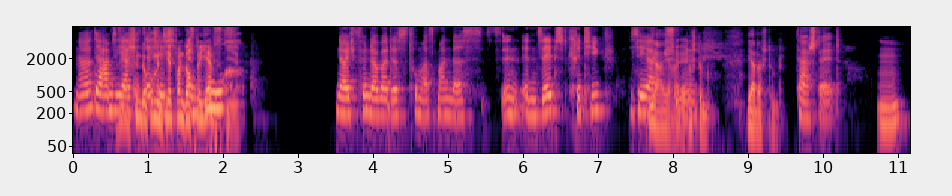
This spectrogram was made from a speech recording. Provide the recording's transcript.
Ne, da haben sie sehr ja schön dokumentiert von. Buch. Ja, ich finde aber, dass Thomas Mann das in, in Selbstkritik sehr Ja, ja, schön das stimmt. Ja, das stimmt. darstellt. Mhm.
